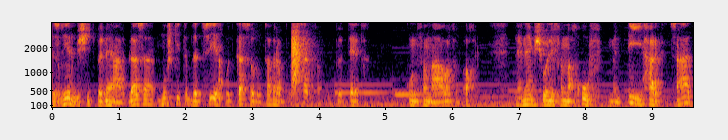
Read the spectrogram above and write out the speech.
صغير باش يتبنى على البلاصة مش كي تبدأ تصيح وتكسر وتضرب وتصرفق peut-être يكون فما عواقب أخرى. لهنا باش يولي فما خوف من أي حركة. ساعات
